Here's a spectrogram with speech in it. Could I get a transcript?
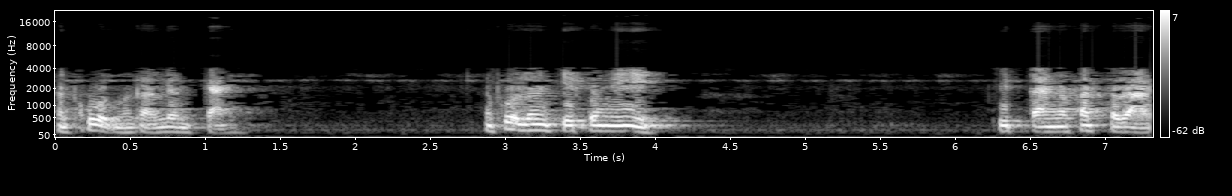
ท่านพูดเหมือนกันเรื่องใจท่านพูดเรื่องจิตตรงนี้จิตตังอภัสรัง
